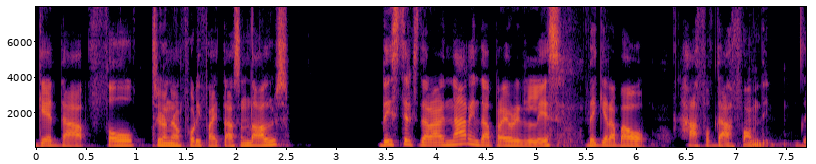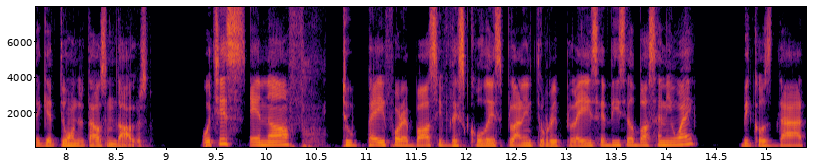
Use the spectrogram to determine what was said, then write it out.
get that full $345,000. Districts that are not in that priority list, they get about half of that funding. They get $200,000 which is enough to pay for a bus if the school is planning to replace a diesel bus anyway. because that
